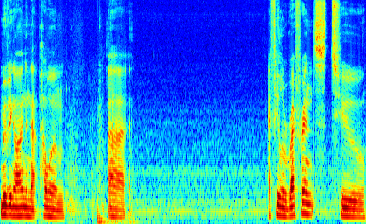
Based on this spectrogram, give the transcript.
moving on in that poem, uh, I feel a reference to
